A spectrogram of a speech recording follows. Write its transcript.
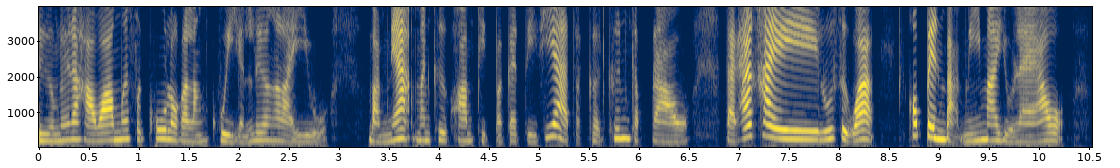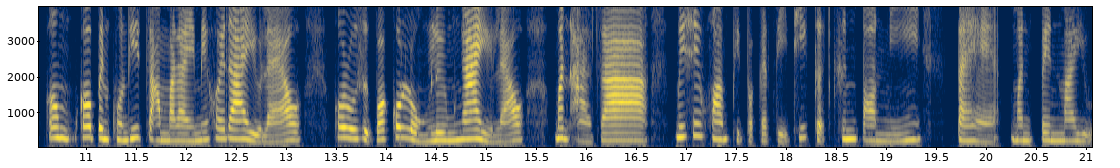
ลืมด้วยนะคะ ว่าเมื่อสักครู่เรากำลังคุยกันเรื่องอะไรอยู่ แบบเนี้ยมันคือความผิดปกติที่อาจจะเกิดขึ้นกับเรา แต่ถ้าใครรู้สึกว่าก็เป็นแบบนี้มาอยู่แล้วก็ก็เป็นคนที่จำอะไรไม่ค่อยได้อยู่แล้ว ก็รู้สึกว่าก็หลงลืมง่ายอยู่แล้ว มันอาจจะไม่ใช่ความผิดปกติที่เกิดขึ้นตอนนี้ แต่มันเป็นมาอยู่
